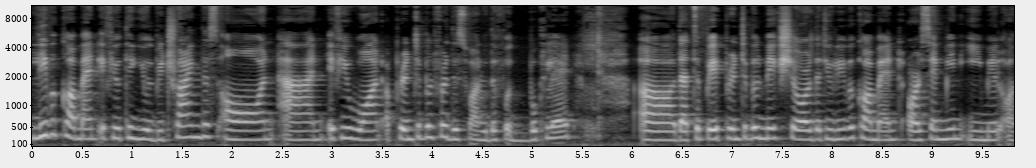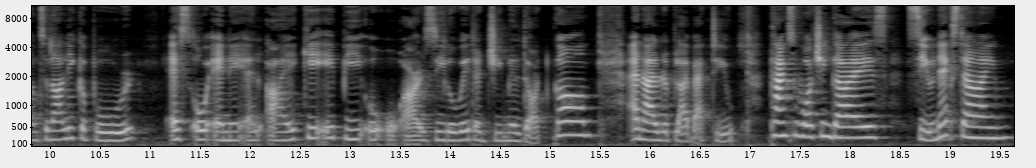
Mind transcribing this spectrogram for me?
leave a comment if you think you'll be trying this on and if you want a printable for this one with the foot booklet uh, that's a paid printable make sure that you leave a comment or send me an email on sonali kapoor S-O-N-A-L-I-K-A-P-O-O-R 08 at gmail.com and I'll reply back to you. Thanks for watching guys. See you next time.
